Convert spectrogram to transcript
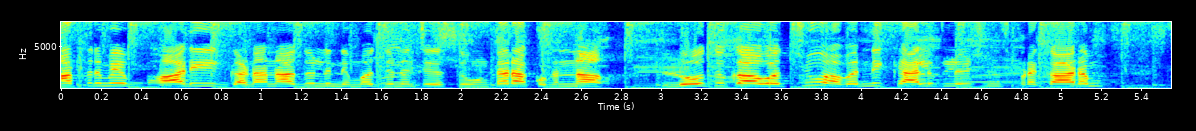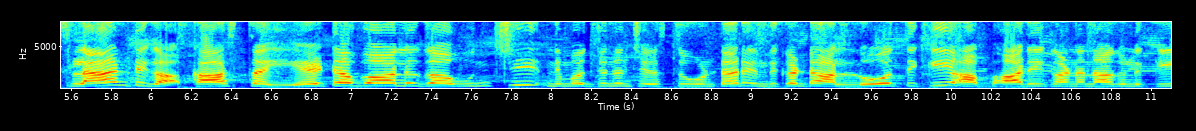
మాత్రమే భారీ గణనాథులు నిమజ్జనం చేస్తూ ఉంటారు. అక్కడున్న లోతు కావచ్చు అవన్నీ క్యాలిక్యులేషన్స్ ప్రకారం స్లాంట్గా కాస్త ఏటవాలుగా ఉంచి నిమజ్జనం చేస్తూ ఉంటారు. ఎందుకంటే ఆ లోతుకి ఆ భారీ గణనాథులకి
